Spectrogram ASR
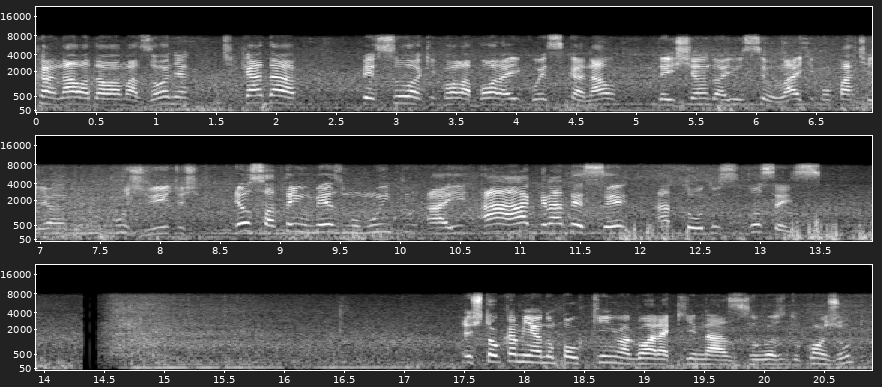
canal Adal Amazônia, de cada pessoa que colabora aí com esse canal, deixando aí o seu like, compartilhando os vídeos. Eu só tenho mesmo muito aí a agradecer a todos vocês. Eu estou caminhando um pouquinho agora aqui nas ruas do conjunto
